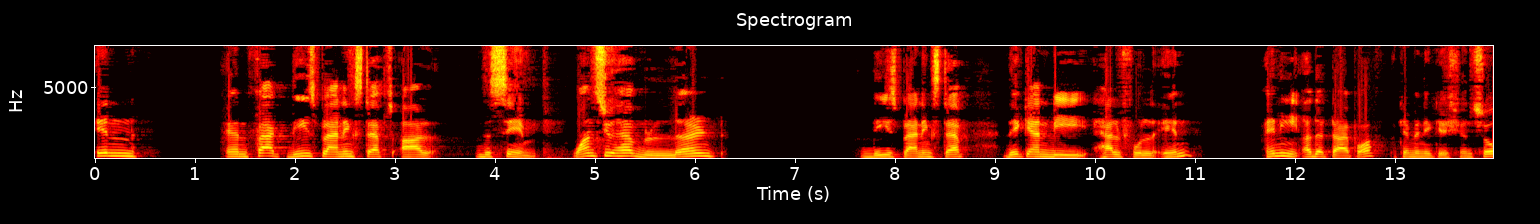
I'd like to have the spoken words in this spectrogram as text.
in fact, these planning steps are the same. Once you have learned these planning steps, they can be helpful in so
